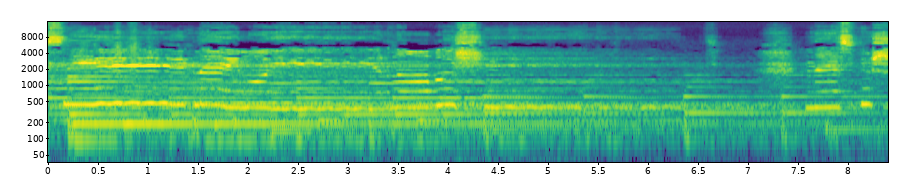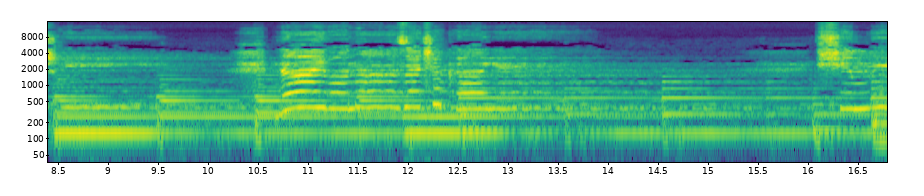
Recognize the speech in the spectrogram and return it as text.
сніг неймовірно блищить, не спіши, дай вона зачекає. Ще ми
